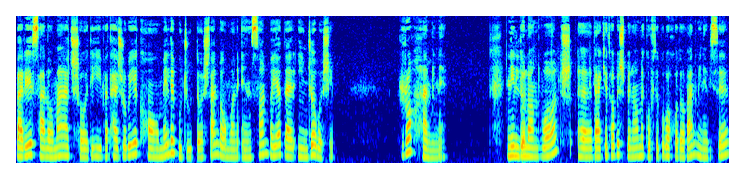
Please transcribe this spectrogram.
برای سلامت، شادی و تجربه کامل وجود داشتن به عنوان انسان باید در اینجا باشیم. راه همینه. نیل دولاند والش در کتابش به نام گفتگو با خداوند می نویسه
